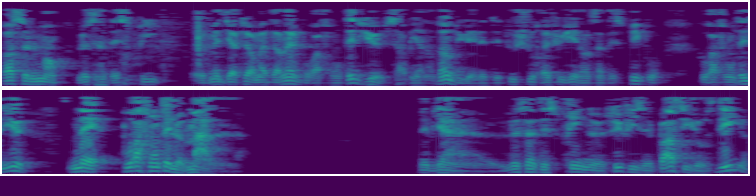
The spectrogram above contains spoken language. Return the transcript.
Pas seulement le Saint-Esprit, médiateur maternel pour affronter Dieu. Ça, bien entendu, elle était toujours réfugiée dans le Saint-Esprit pour, pour affronter Dieu. Mais pour affronter le mal, eh bien, le Saint-Esprit ne suffisait pas, si j'ose dire,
